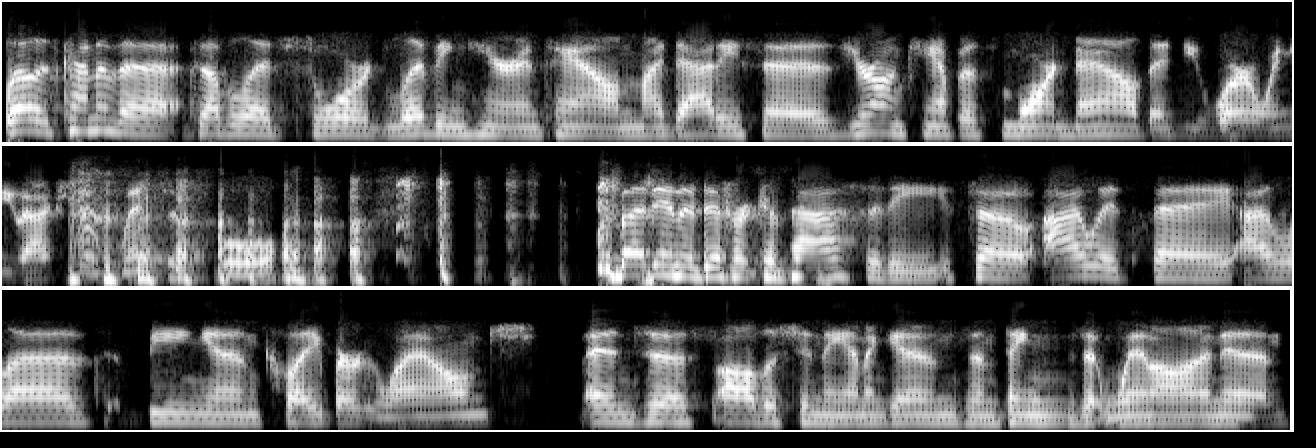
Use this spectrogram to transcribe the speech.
Well, it's kind of a double edged sword living here in town. My daddy says you're on campus more now than you were when you actually went to school, but in a different capacity. So I would say I loved being in Kleberg Lounge and just all the shenanigans and things that went on in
